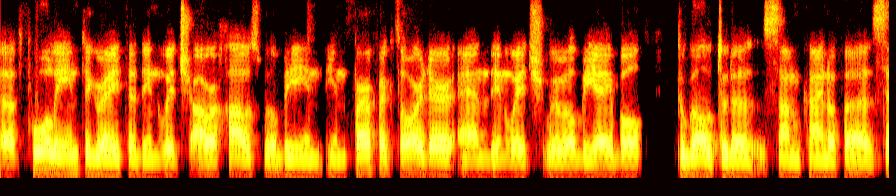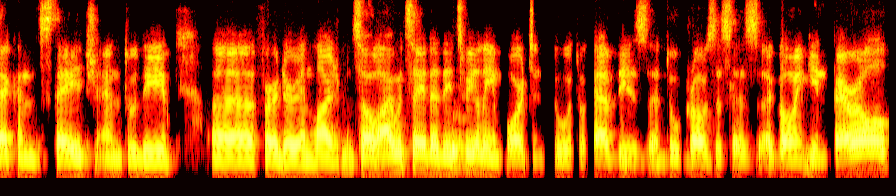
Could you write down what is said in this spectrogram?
uh, fully integrated, in which our house will be in, in perfect order, and in which we will be able to go to the some kind of a second stage and to the uh, further enlargement. So I would say that it's really important to to have these uh, two processes uh, going in parallel,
